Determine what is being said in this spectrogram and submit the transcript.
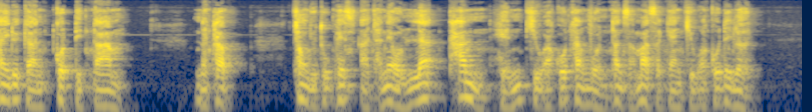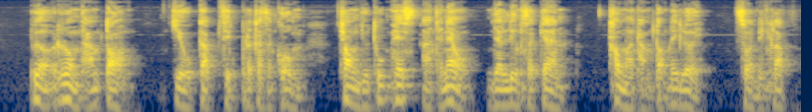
ให้ด้วยการกดติดตามนะครับ ช่อง YouTube h r Channel และท่านเห็น QR Code ข้างบน ท่านสามารถสแกน QR Code ได้เลย เพื่อร่วมถามตอบเกี่ยวกับสิทธิประกันสังคม ช่อง YouTube h r Channel อย่าลืมสแกนเข้ามาถามตอบได้เลย สวัสดีครับ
